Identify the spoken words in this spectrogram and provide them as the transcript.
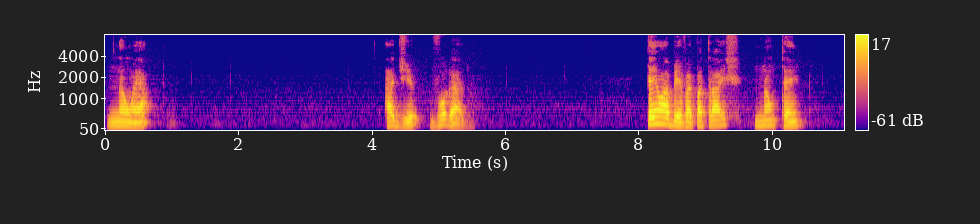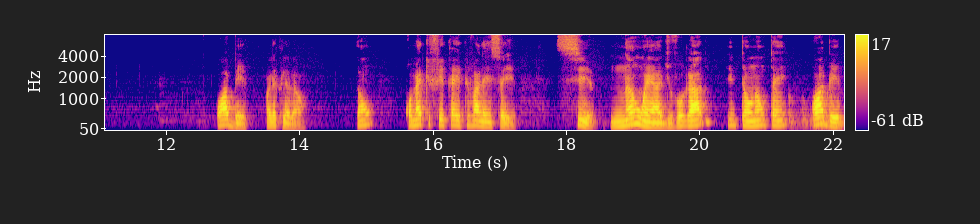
não é advogado. Tem OAB, vai para trás, não tem OAB. Olha que legal. Então, como é que fica a equivalência aí? Se não é advogado, então não tem OAB.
